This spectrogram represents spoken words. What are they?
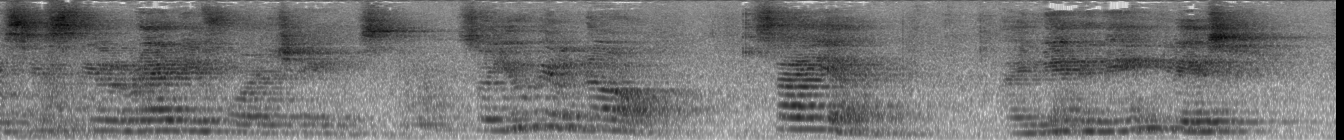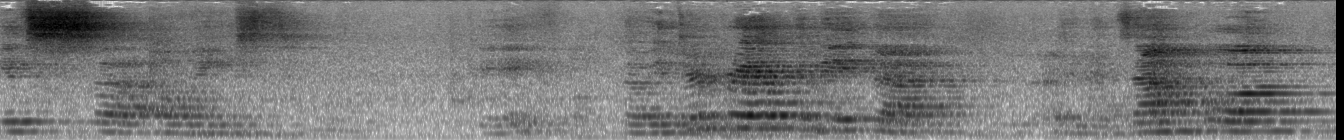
is he still ready for change? So you will know. Sayang, I mean in English, it's uh, a waste. Okay? So interpret the data an example.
